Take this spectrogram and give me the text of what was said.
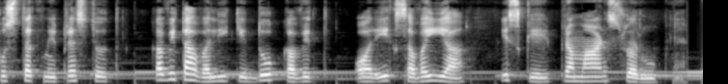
पुस्तक में प्रस्तुत कवितावली के दो कवित और एक सवैया इसके प्रमाण स्वरूप हैं।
